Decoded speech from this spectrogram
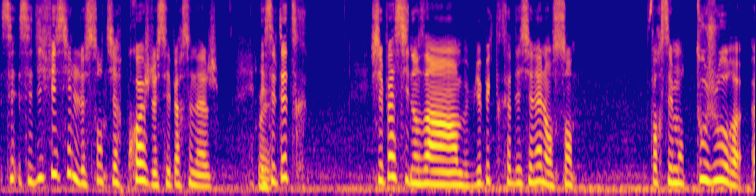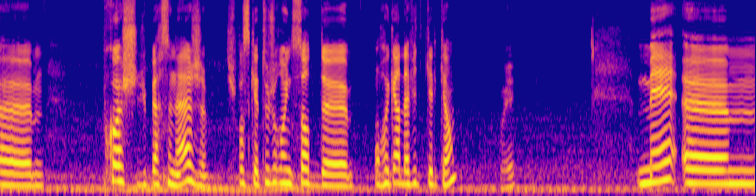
c'est c'est difficile de se sentir proche de ces personnages. Ouais. Et c'est peut-être, je sais pas si dans un biopic traditionnel, on se sent forcément toujours euh, proche du personnage. Je pense qu'il y a toujours une sorte de, on regarde la vie de quelqu'un. Oui. Mais euh,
